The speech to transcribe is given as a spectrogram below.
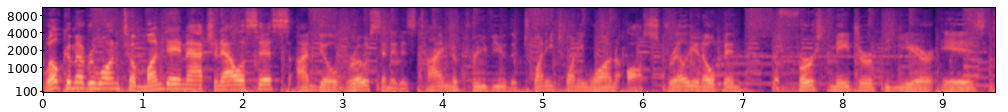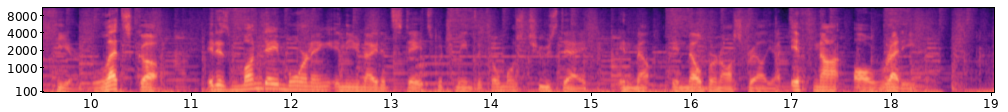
Welcome, everyone, to Monday Match Analysis. I'm Gill Gross, and it is time to preview the 2021 Australian Open. The first major of the year is here. Let's go. It is Monday morning in the United States, which means it's almost Tuesday in, Mel- in Melbourne, Australia, if not already.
